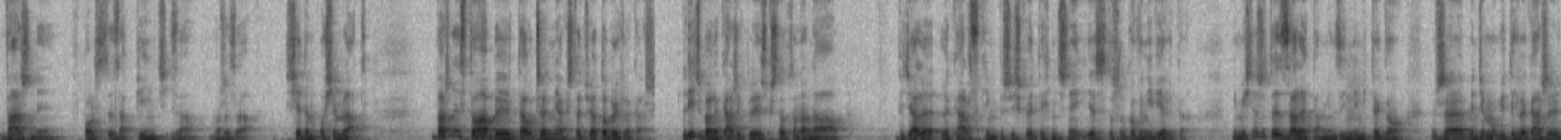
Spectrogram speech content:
ważny w Polsce za 5, za może za 7-8 lat. Ważne jest to, aby ta uczelnia kształciła dobrych lekarzy. Liczba lekarzy, która jest kształcona na Wydziale Lekarskim Wyższej Szkoły Technicznej jest stosunkowo niewielka. I myślę, że to jest zaleta między innymi tego, że będziemy mogli tych lekarzy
